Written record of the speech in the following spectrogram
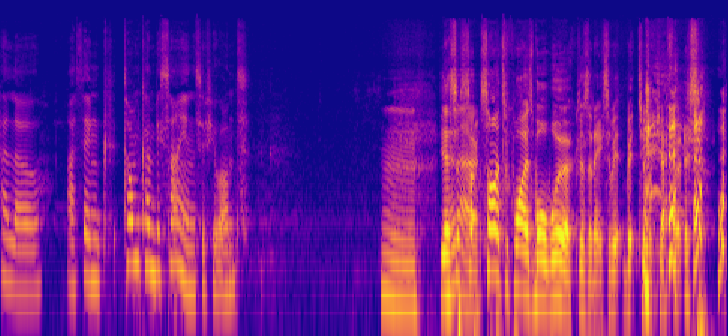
Hello. I think Tom can be science if you want. Hmm. Yes, I sci- know. science requires more work, doesn't it? It's a bit, bit too much effort.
